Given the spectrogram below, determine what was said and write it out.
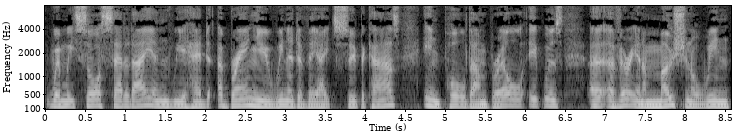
when we saw Saturday and we had a brand new winner to V8 supercars in Paul Dumbrell, it was a, a very an emotional win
